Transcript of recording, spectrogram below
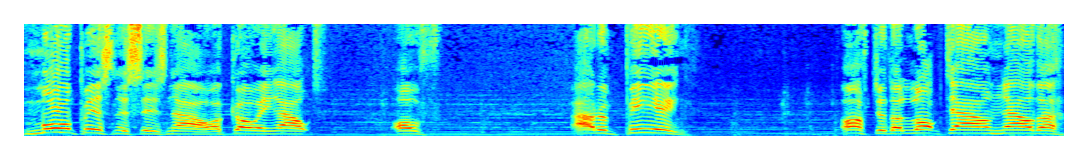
more businesses now are going out of out of being after the lockdown, now the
